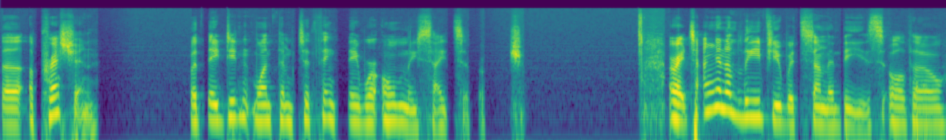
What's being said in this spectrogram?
the oppression but they didn't want them to think they were only sites of oppression. All right, so I'm going to leave you with some of these, although.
